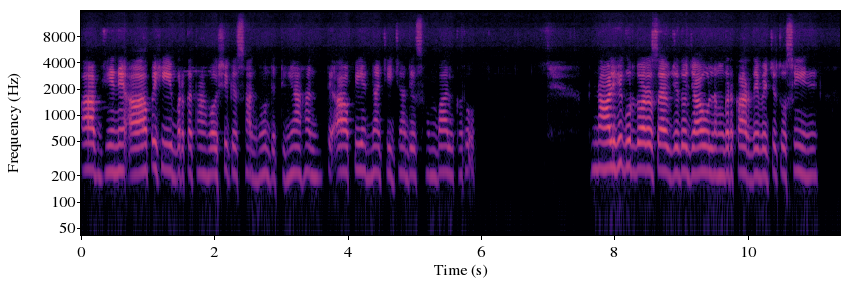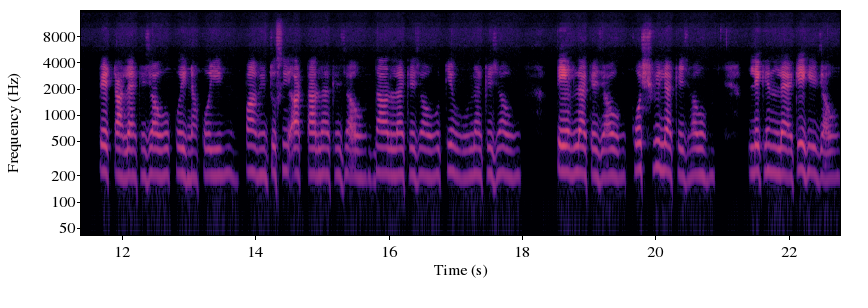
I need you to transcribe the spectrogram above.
ਆਪ ਜੀ ਨੇ ਆਪ ਹੀ ਬਰਕਤਾਂ ਬਖਸ਼ ਕੇ ਸਾਨੂੰ ਦਿੱਤੀਆਂ ਹਨ ਤੇ ਆਪ ਹੀ ਇਹਨਾਂ ਚੀਜ਼ਾਂ ਦੀ ਸੰਭਾਲ ਕਰੋ। ਨਾਲ ਹੀ ਗੁਰਦੁਆਰਾ ਸਾਹਿਬ ਜਦੋਂ ਜਾਓ, ਲੰਗਰ ਘਰ ਦੇ ਵਿੱਚ ਤੁਸੀਂ ਪੇਟਾ ਲੈ ਕੇ ਜਾਓ, ਕੋਈ ਨਾ ਕੋਈ, ਭਾਵੇਂ ਤੁਸੀਂ ਆਟਾ ਲੈ ਕੇ ਜਾਓ, ਦਾਲ ਲੈ ਕੇ ਜਾਓ, ਘਿਓ ਲੈ ਕੇ ਜਾਓ, ਤੇਲ ਲੈ ਕੇ ਜਾਓ, ਕੁਛ ਵੀ ਲੈ ਕੇ ਜਾਓ, ਲੇਕਿਨ ਲੈ ਕੇ ਹੀ ਜਾਓ।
